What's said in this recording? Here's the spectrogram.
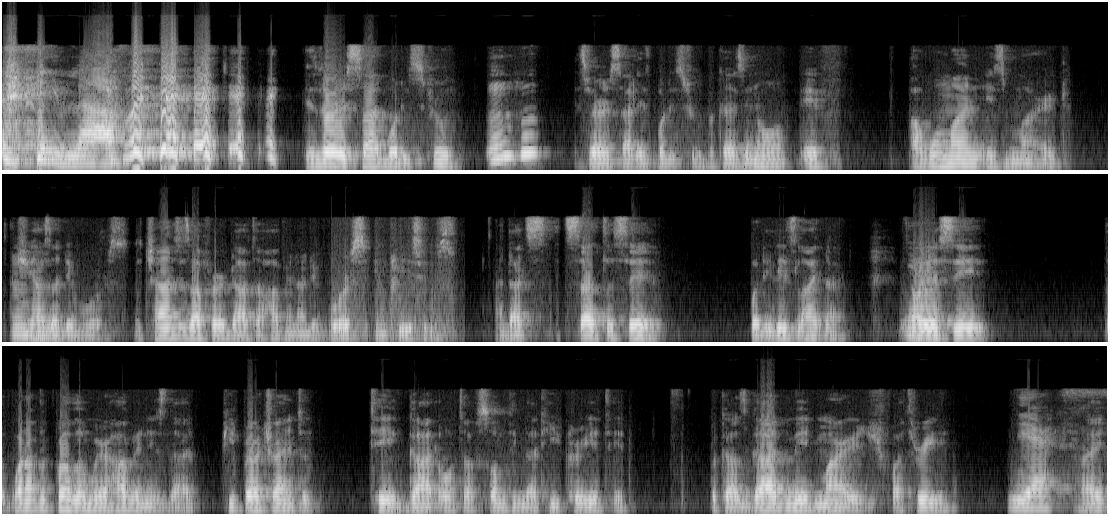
you laugh. It's very sad, but it's true. Mm-hmm. It's very sad, but it's true because you know if a woman is married and she has mm-hmm. a divorce, the chances of her daughter having a divorce increases, and that's it's sad to say, but it is like that. Now you see, one of the problem we're having is that people are trying to take God out of something that He created. Because God made marriage for three, Yes. right?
